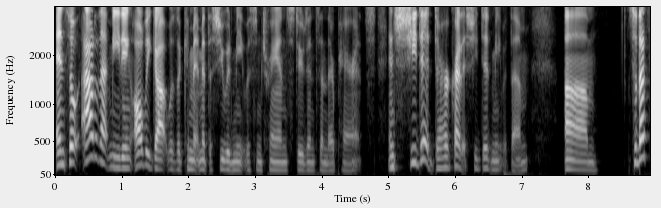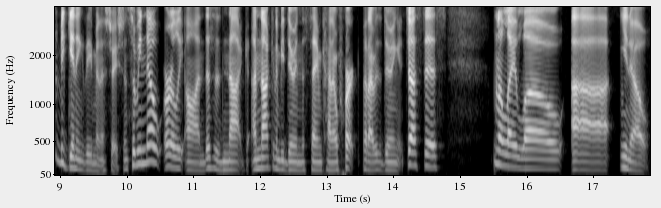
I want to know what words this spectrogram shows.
and so out of that meeting, all we got was a commitment that she would meet with some trans students and their parents. And she did, to her credit, she did meet with them. Um, so that's the beginning of the administration. So we know early on, this is not, I'm not going to be doing the same kind of work that I was doing at Justice. I'm going to lay low, uh, you know,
